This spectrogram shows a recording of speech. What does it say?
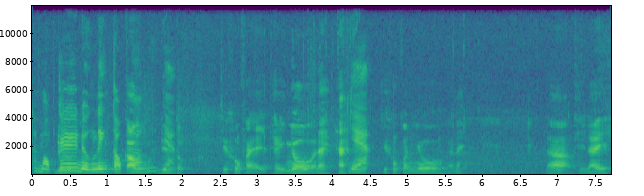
Thành một cái đường liên tục cong liên Dạ. tục chứ không phải thấy nhô ở đây ha Dạ. chứ không còn nhô ở đây đó thì đây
